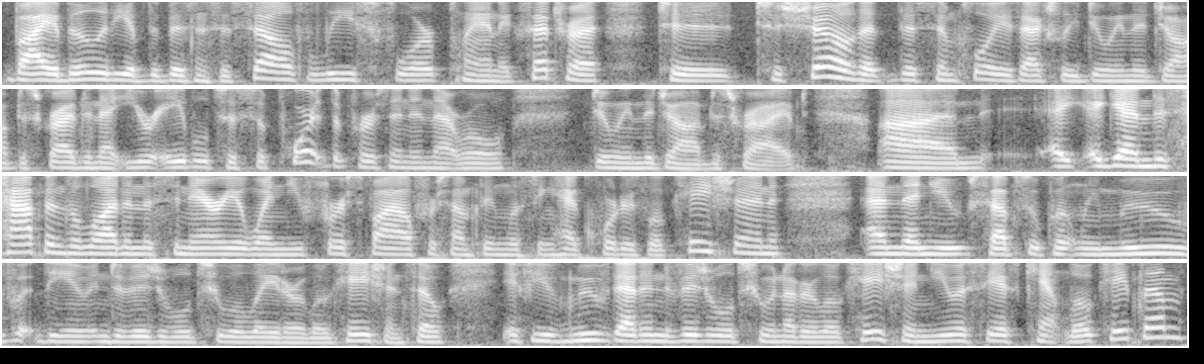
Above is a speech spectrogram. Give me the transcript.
viability of the business itself, lease, floor plan, etc., to to show that this employee is actually doing the job described and that you're able to support the person in that role doing the job described. Um, a- again, this happens a lot in the scenario when you first file for something listing headquarters location, and then you subsequently move the individual to a later location. So if you've moved that individual to another location, USCIS can't locate them,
